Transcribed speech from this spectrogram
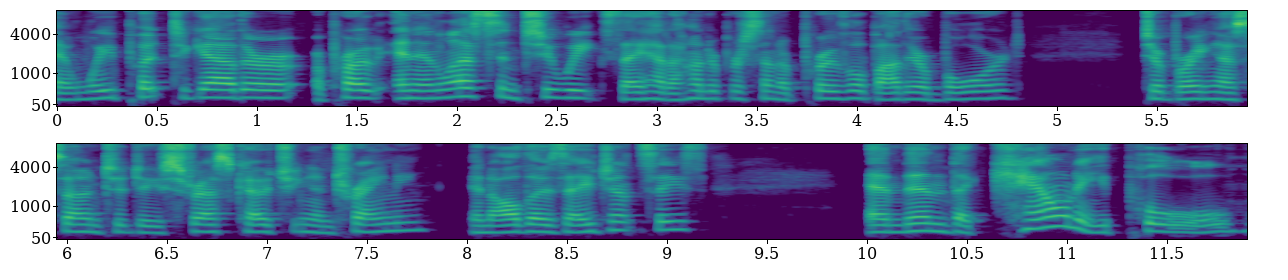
and we put together a pro. And in less than two weeks, they had 100% approval by their board to bring us on to do stress coaching and training in all those agencies. And then the county pool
